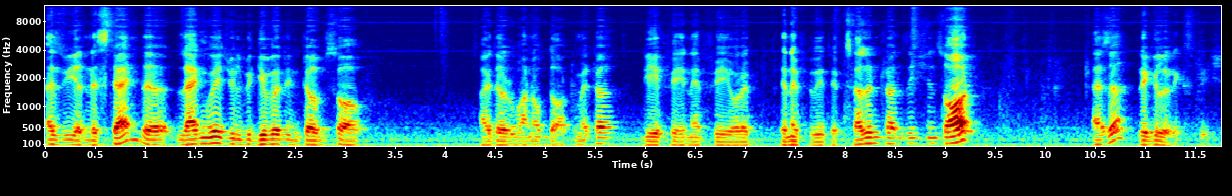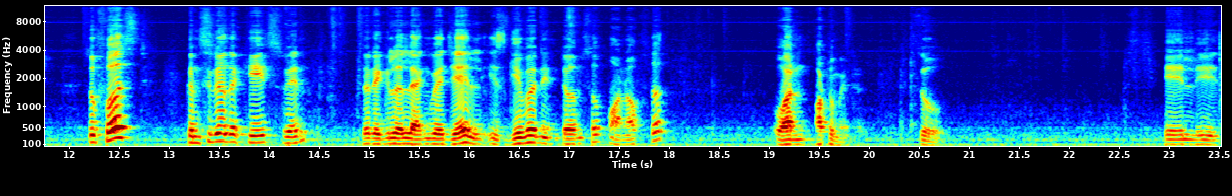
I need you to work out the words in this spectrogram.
as we understand, the language will be given in terms of either one of the automata, DFA, NFA or NFA with epsilon transitions or as a regular expression. So, first consider the case when the regular language L is given in terms of one of the one automata. So, L is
